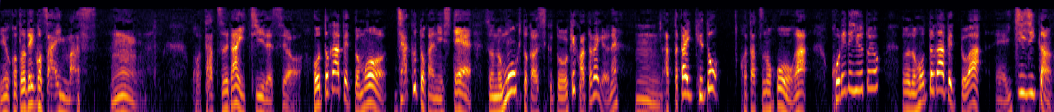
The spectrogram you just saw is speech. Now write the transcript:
いうことでございます。うん。こたつが1位ですよ。ホットカーペットも弱とかにして、その毛布とかを敷くと結構あったかいけどね。うん。あったかいけど、こたつの方が、これで言うとよ、ホットカーペットは1時間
